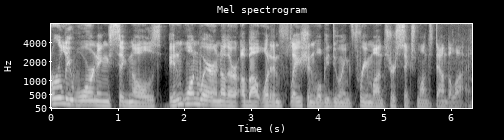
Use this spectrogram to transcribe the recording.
early warning signals in one way or another about what inflation will be doing three months or six months down the line?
